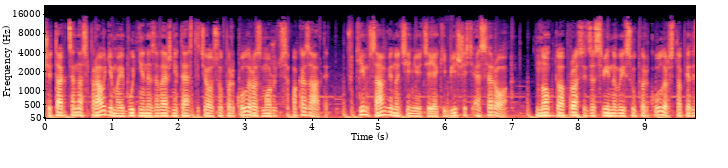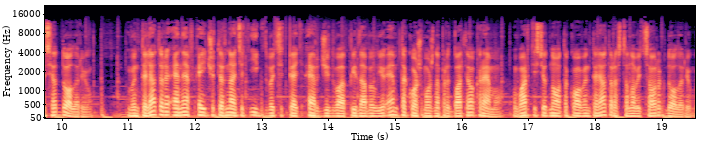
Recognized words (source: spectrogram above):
Чи так це насправді майбутні незалежні тести цього суперкулера зможуть все показати? Втім, сам він оцінюється, як і більшість СРО. Noctua просить за свій новий суперкулер 150 доларів. Вентилятори NF A14X25RG2 PWM також можна придбати окремо. Вартість одного такого вентилятора становить 40 доларів.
